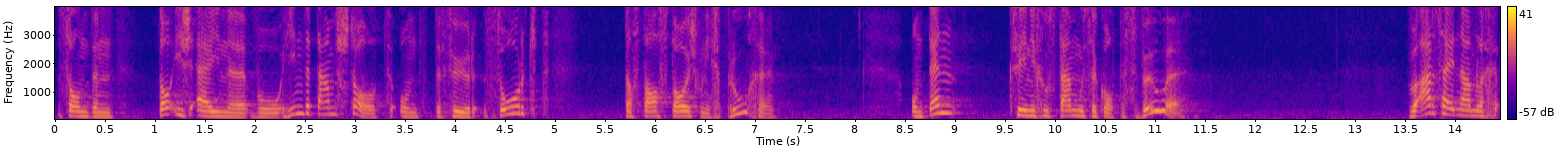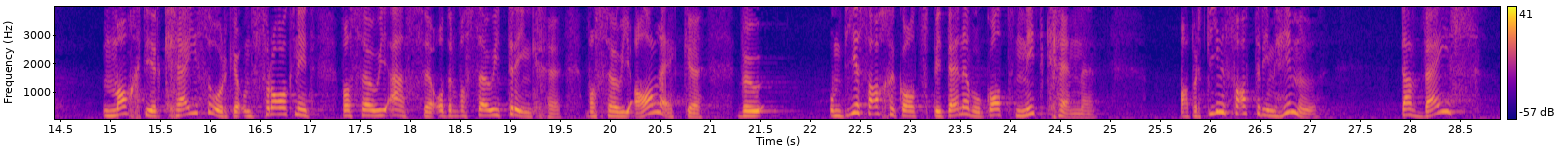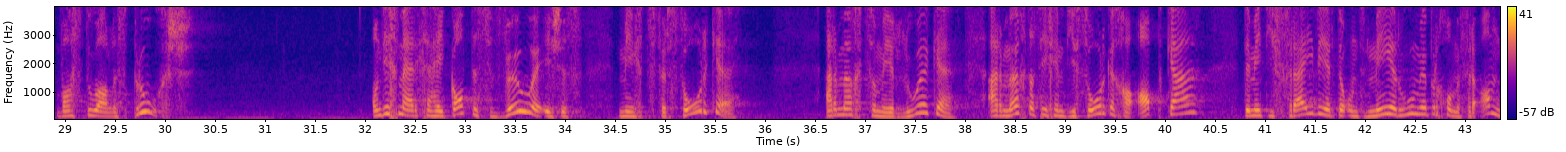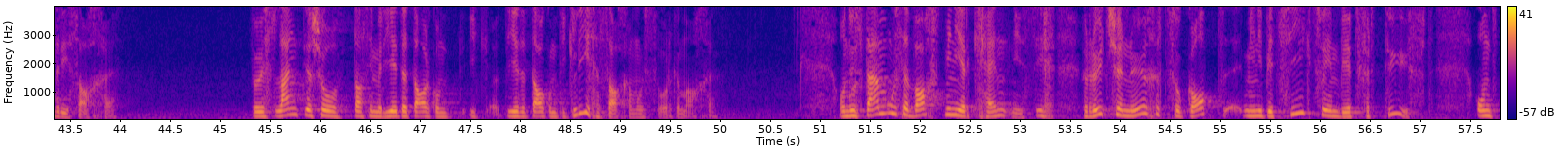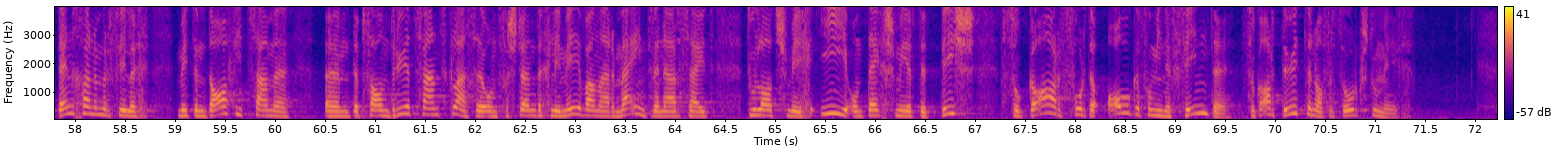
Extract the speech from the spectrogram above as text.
sondern da ist einer, der hinter dem steht und dafür sorgt, dass das da ist, was ich brauche. Und dann sehe ich aus dem aus Gottes Willen. Weil er sagt nämlich, mach dir keine Sorgen und frag nicht, was soll ich essen oder was soll ich trinken, was soll ich anlegen. Weil um diese Sachen geht es bei denen, die Gott nicht kennen. Aber dein Vater im Himmel, der weiß, was du alles brauchst. Und ich merke, hey, Gottes Wille ist es, mich zu versorgen. Er möchte zu mir schauen. Er möchte, dass ich ihm die Sorgen abgeben kann, damit ich frei werde und mehr Raum bekomme für andere Sachen. Weil es längt ja schon, dass ich mir jeden Tag um, jeden Tag um die gleichen Sachen muss Sorgen machen Und aus dem heraus wächst meine Erkenntnis. Ich rutsche näher zu Gott, meine Beziehung zu ihm wird vertieft. Und dann können wir vielleicht mit dem David zusammen ähm, den Psalm 23 lesen und verstehen ein bisschen mehr, was er meint, wenn er sagt, du ladst mich ein und deckst mir den Tisch sogar vor den Augen von meinen Finden. Sogar dort noch versorgst du mich.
